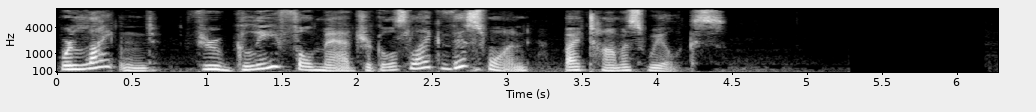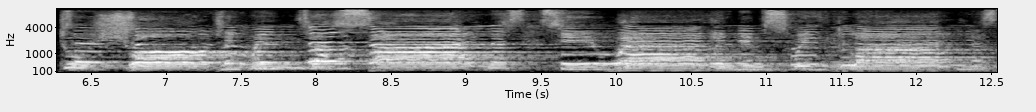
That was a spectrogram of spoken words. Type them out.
were lightened through gleeful madrigals like this one by Thomas Weelkes. To shorten winter's sadness, see where the nymphs with gladness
